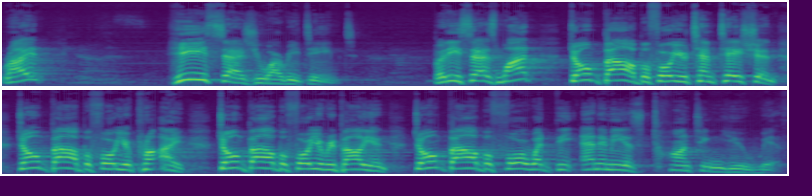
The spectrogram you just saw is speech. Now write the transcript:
right? He says you are redeemed. But he says, what? Don't bow before your temptation. Don't bow before your pride. Don't bow before your rebellion. Don't bow before what the enemy is taunting you with.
